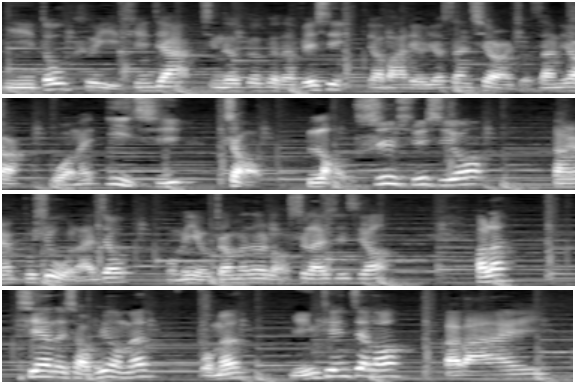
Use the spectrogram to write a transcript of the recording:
你都可以添加金德哥哥的微信幺八六幺三七二九三六二，我们一起找老师学习哦。当然不是我来教，我们有专门的老师来学习哦。好了，亲爱的小朋友们，我们明天见喽，拜拜。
